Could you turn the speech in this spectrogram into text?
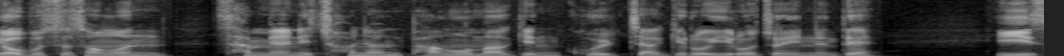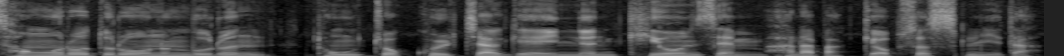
여부스 성은 삼면이 천연 방어막인 골짜기로 이루어져 있는데 이 성으로 들어오는 물은 동쪽 골짜기에 있는 기온샘 하나밖에 없었습니다.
